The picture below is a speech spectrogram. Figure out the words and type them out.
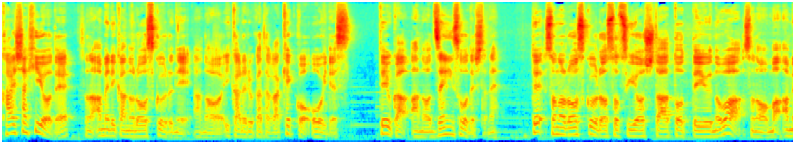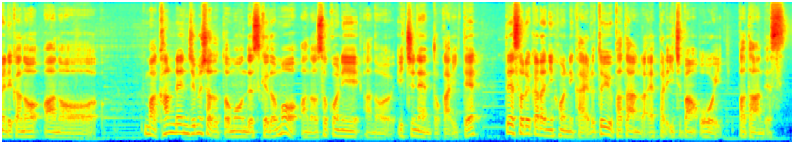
会社費用でそのアメリカのロースクールにあの行かれる方が結構多いです。っていうかあの全員そうでしたね。でそのロースクールを卒業した後っていうのはその、まあ、アメリカのあのまあ、関連事務所だと思うんですけどもあのそこにあの1年とかいてでそれから日本に帰るというパターンがやっぱり一番多いパターンです。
